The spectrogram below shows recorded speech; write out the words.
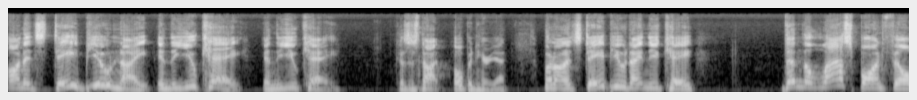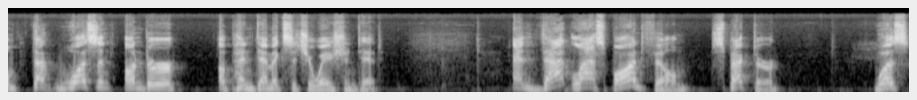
on its debut night in the UK in the UK because it's not open here yet but on its debut night in the UK than the last Bond film that wasn't under a pandemic situation did. And that last Bond film, Spectre, was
